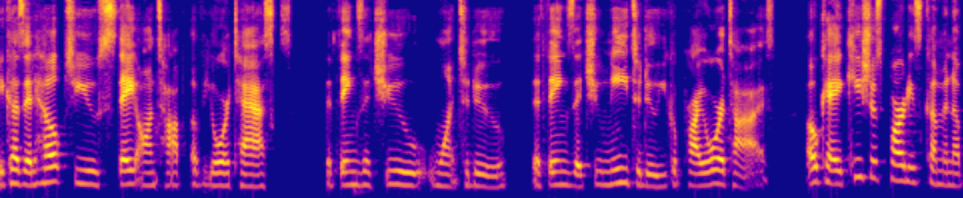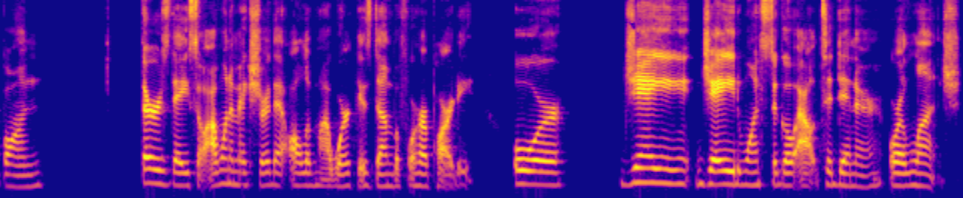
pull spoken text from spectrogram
because it helps you stay on top of your tasks, the things that you want to do, the things that you need to do. You could prioritize okay, Keisha's party's coming up on Thursday, so I want to make sure that all of my work is done before her party. Or Jade wants to go out to dinner or lunch.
